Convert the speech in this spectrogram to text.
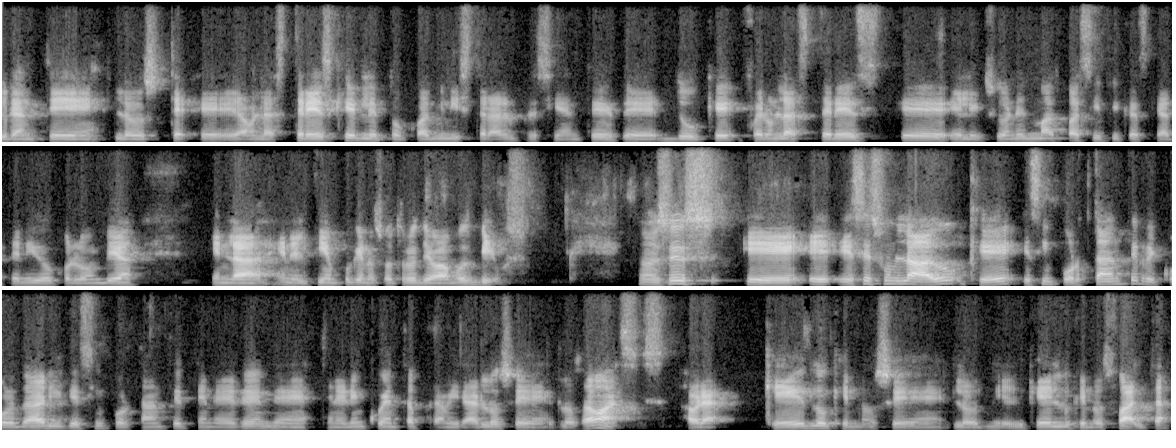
durante los, eh, las tres que le tocó administrar al presidente eh, Duque, fueron las tres eh, elecciones más pacíficas que ha tenido Colombia en, la, en el tiempo que nosotros llevamos vivos. Entonces, e, ese es un lado que es importante recordar y que es importante tener en, tener en cuenta para mirar los, los avances. Ahora, ¿qué es lo que nos, qué es lo que nos falta?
